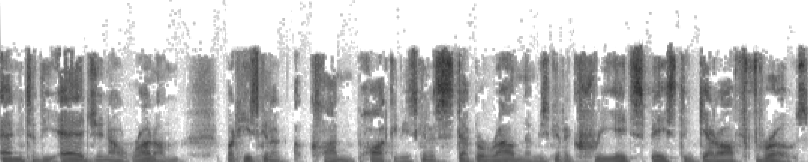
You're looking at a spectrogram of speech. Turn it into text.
end to the edge and outrun them, but he's going to climb the pocket. He's going to step around them. He's going to create space to get off throws.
